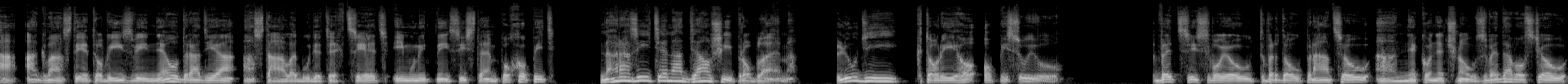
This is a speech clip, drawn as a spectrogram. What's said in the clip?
A ak vás tieto výzvy neodradia a stále budete chcieť imunitný systém pochopiť, narazíte na ďalší problém. Ľudí, ktorí ho opisujú. Vedci svojou tvrdou prácou a nekonečnou zvedavosťou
